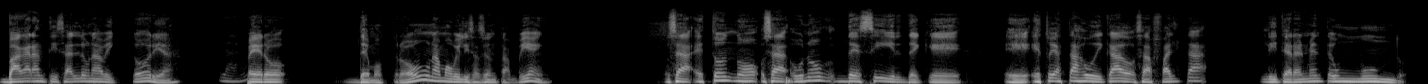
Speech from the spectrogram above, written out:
va a garantizarle una victoria, Claro. pero demostró una movilización también. O sea, esto no, o sea, uno decir de que eh, esto ya está adjudicado, o sea, falta literalmente un mundo.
